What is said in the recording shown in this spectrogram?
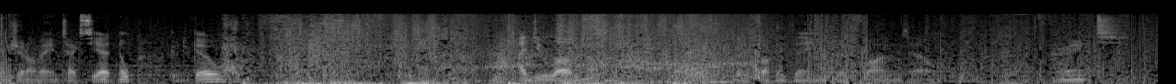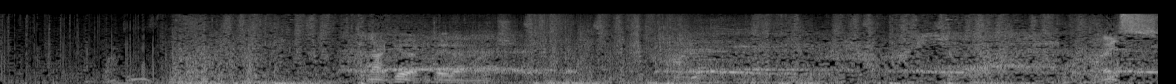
Make sure I don't have any text yet. Nope. Good to go. I do love little fucking thing. They're fun as hell. Alright. Not good, I can tell you that much. Nice.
